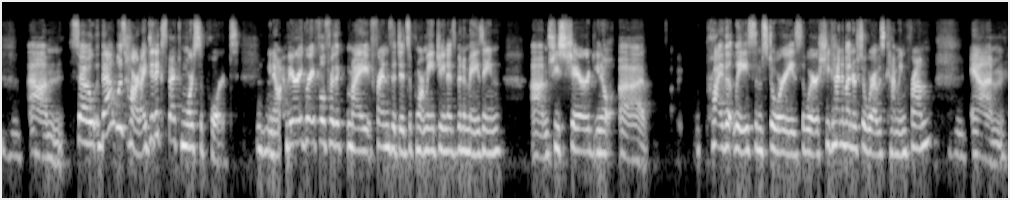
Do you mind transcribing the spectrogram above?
Mm-hmm. Um, so that was hard. I did expect more support. Mm-hmm. You know, I'm very grateful for the, my friends that did support me. Gina's been amazing. Um, she's shared, you know, uh, privately some stories where she kind of understood where I was coming from. Mm-hmm. And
